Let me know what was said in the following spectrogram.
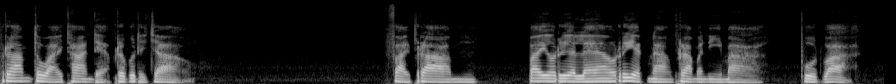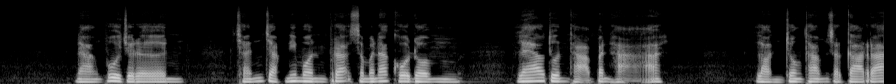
พรามถวายทานแด่พระพุทธเจ้า ฝ่ายพรามไปเรือนแล้วเรียกนางพรามณีมา พูดว่า นางผู้เจริญ ฉันจักนิมนต์พระสมณโคดม แล้วทูลถามปัญหา หล่อนจงทำสักการะ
